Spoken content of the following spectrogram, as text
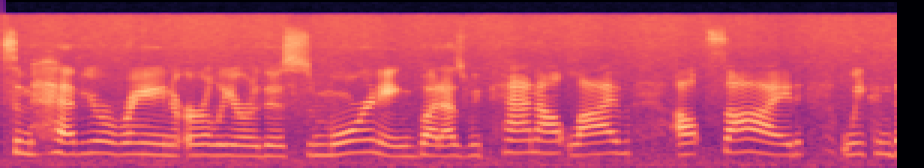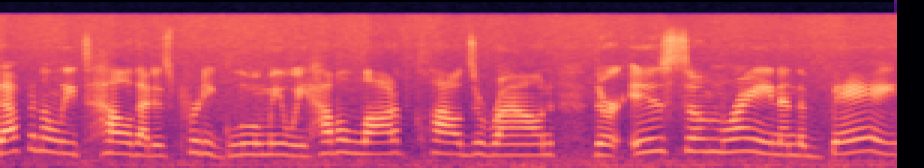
some heavier rain earlier this morning, but as we pan out live outside, we can definitely tell that it's pretty gloomy. We have a lot of clouds around. There is some rain and the bay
